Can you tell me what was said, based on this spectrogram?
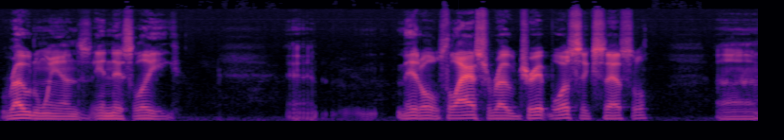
road wins in this league. And Middle's last road trip was successful. Uh,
